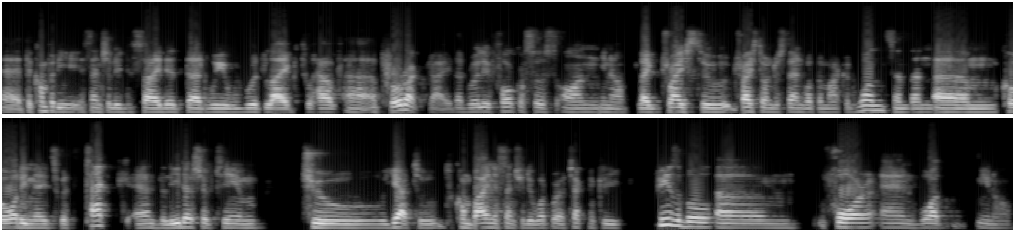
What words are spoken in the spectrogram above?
at the company essentially decided that we would like to have a product guy that really focuses on you know like tries to tries to understand what the market wants and then um, coordinates with tech and the leadership team to yeah to, to combine essentially what we're technically feasible um, for and what you know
